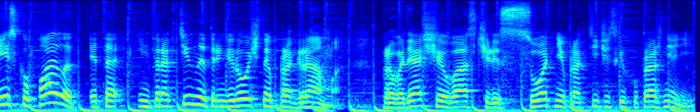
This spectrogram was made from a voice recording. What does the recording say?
Case Copilot — это интерактивная тренировочная программа, проводящая вас через сотни практических упражнений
